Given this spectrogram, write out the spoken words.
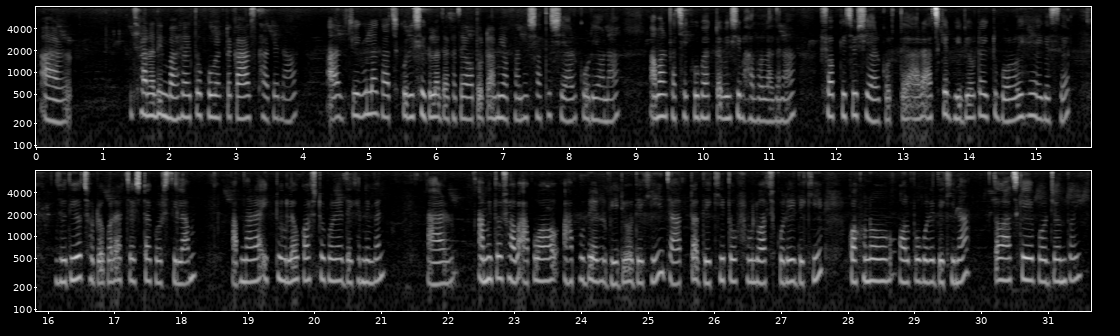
আর সারাদিন বাসায় তো খুব একটা কাজ থাকে না। আর যেগুলো কাজ করি সেগুলো দেখা যায় অতটা আমি আপনাদের সাথে শেয়ার করিও না। আমার কাছে খুব একটা বেশি ভালো লাগে না সব কিছু শেয়ার করতে। আর আজকের ভিডিওটা একটু বড়ই হয়ে গেছে। যদিও ছোট করার চেষ্টা করছিলাম। আপনারা একটু হলেও কষ্ট করে দেখে নেবেন। আর আমি তো সব আপু, আপুদের ভিডিও দেখি, যারটা দেখি তো ফুল ওয়াচ করেই দেখি, কখনো অল্প করে দেখি না। তো আজকে এ পর্যন্তই।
